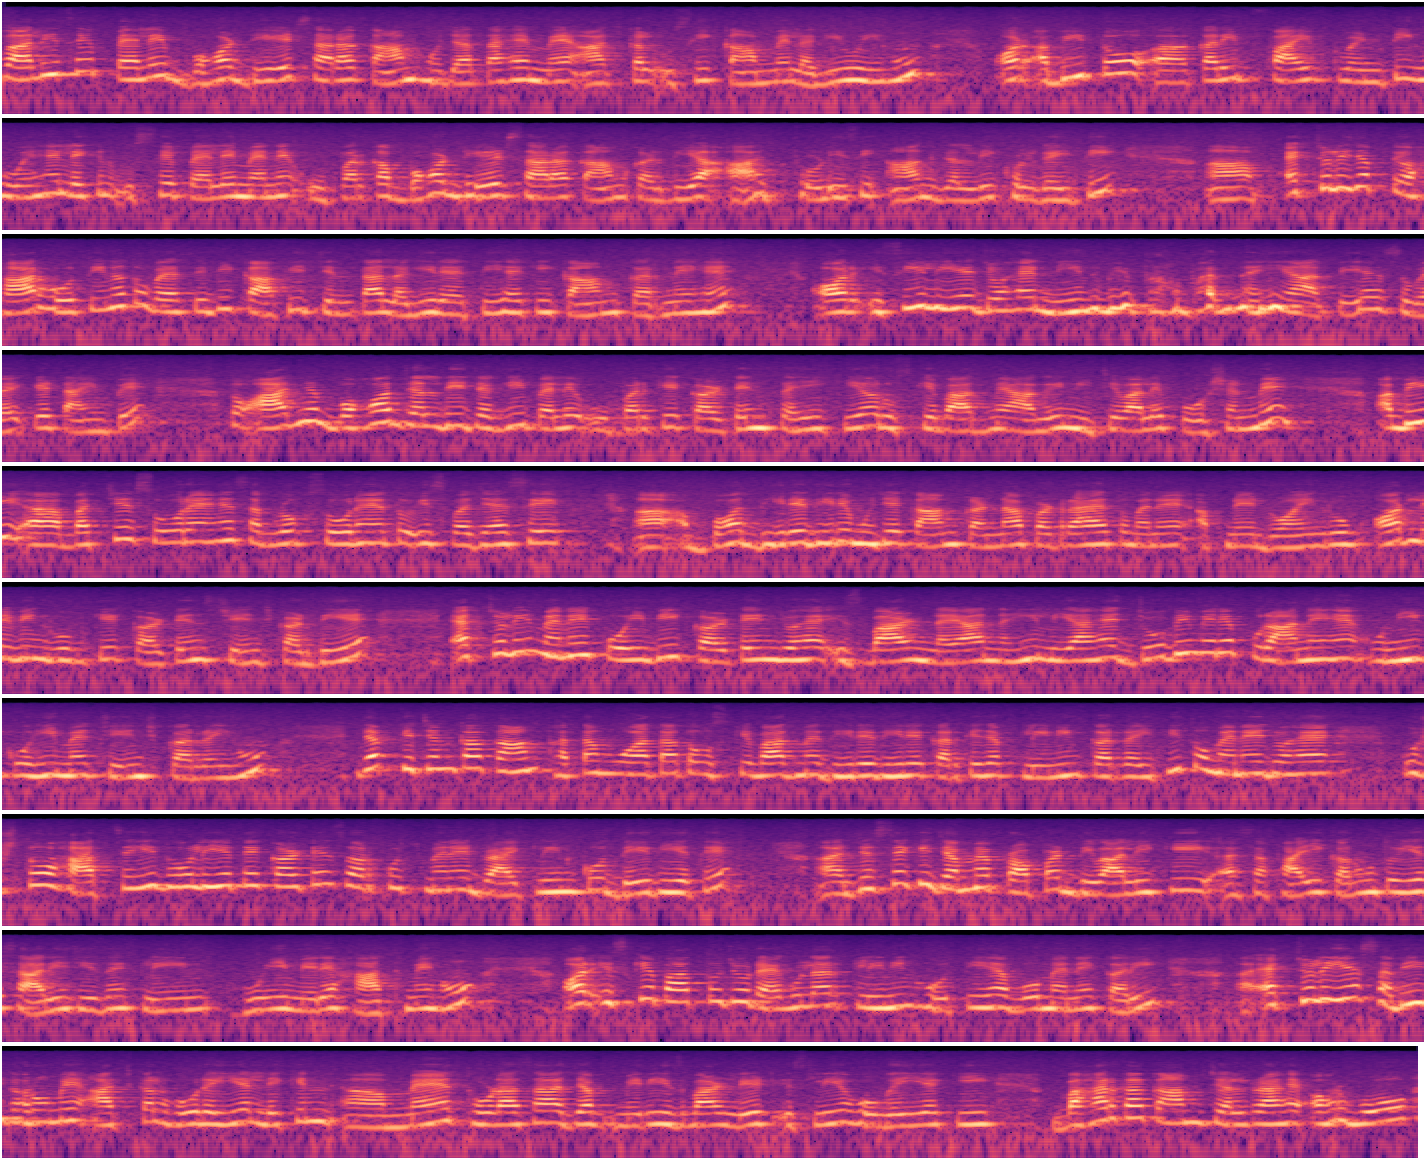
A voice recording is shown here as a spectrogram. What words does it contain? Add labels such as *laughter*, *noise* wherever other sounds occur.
दिवाली से पहले बहुत ढेर सारा काम हो जाता है। मैं आजकल उसी काम में लगी हुई हूँ और अभी तो करीब 520 हुए हैं, लेकिन उससे पहले मैंने ऊपर का बहुत ढेर सारा काम कर दिया। आज थोड़ी सी आँख जल्दी खुल गई थी। एक्चुअली जब त्यौहार होती ना तो वैसे भी काफ़ी चिंता लगी रहती है कि काम करने हैं। और इसीलिए जो है नींद भी *laughs* प्रॉपर नहीं आती है सुबह के टाइम पे। तो आज मैं बहुत जल्दी जगी, पहले ऊपर के कर्टेन सही किए और उसके बाद मैं आ गई नीचे वाले पोर्शन में। अभी बच्चे सो रहे हैं, सब लोग सो रहे हैं तो इस वजह से बहुत धीरे धीरे मुझे काम करना पड़ रहा है तो मैंने अपने ड्राइंग रूम और लिविंग रूम के कर्टेन्स चेंज कर दिए। एक्चुअली मैंने कोई भी कर्टेन जो है इस बार नया नहीं लिया है। जो भी मेरे पुराने हैं, उन्हीं को ही मैं चेंज कर रही हूँ। जब किचन का काम ख़त्म हुआ था तो उसके बाद मैं धीरे धीरे करके जब क्लीनिंग कर रही थी तो मैंने जो है कुछ तो हाथ से ही धो लिए थे कर्टेन्स और कुछ मैंने ड्राई क्लीन को दे दिए थे। जिससे कि जब मैं प्रॉपर दिवाली की सफ़ाई करूँ तो ये सारी चीज़ें क्लीन हुई मेरे हाथ में हों। और इसके बाद तो जो रेगुलर क्लीनिंग होती है वो मैंने करी। एक्चुअली ये सभी घरों में आजकल हो रही है लेकिन अ, मैं थोड़ा सा जब मेरी इस बार लेट इसलिए हो गई है कि बाहर का काम चल रहा है और वो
